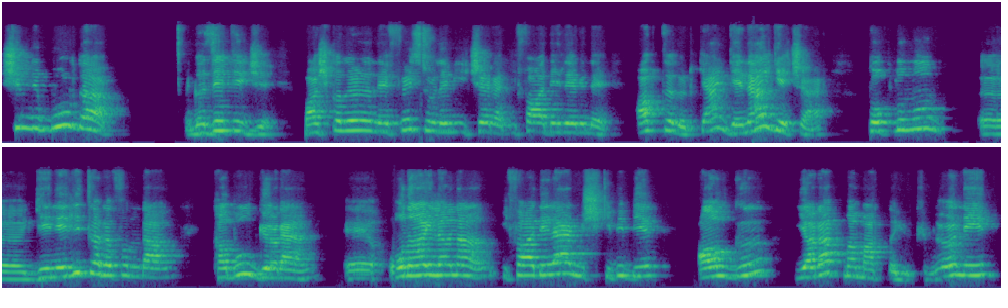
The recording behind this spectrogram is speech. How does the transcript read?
Şimdi burada gazeteci başkalarının nefret söylemi içeren ifadelerini aktarırken genel geçer toplumun e, geneli tarafından kabul gören, e, onaylanan ifadelermiş gibi bir algı yaratmamakla yükümlü. Örneğin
